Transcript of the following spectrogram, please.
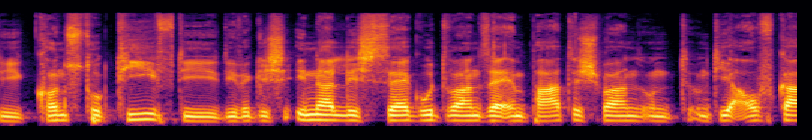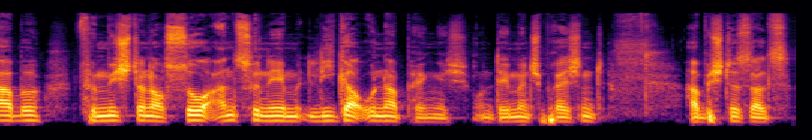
die konstruktiv, die, die wirklich inhaltlich sehr gut waren, sehr empathisch waren und, und die Aufgabe für mich dann auch so anzunehmen, Liga unabhängig. Und dementsprechend habe ich das als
